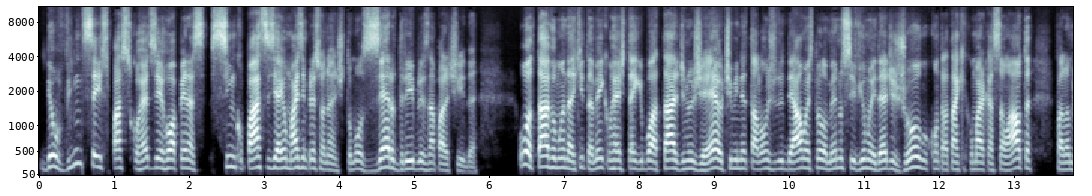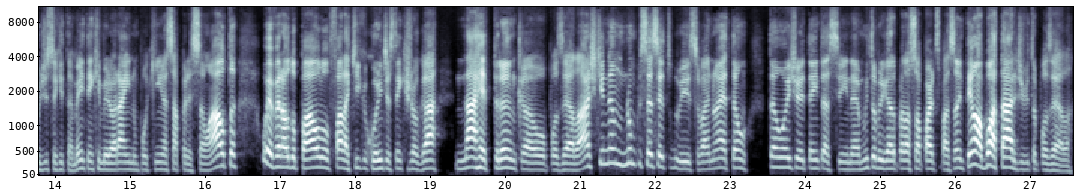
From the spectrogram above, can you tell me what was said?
deu 26 passos corretos e errou apenas cinco passes. E aí o mais impressionante, tomou zero dribles na partida. O Otávio manda aqui também com hashtag boa tarde no GE. O time ainda está longe do ideal, mas pelo menos se viu uma ideia de jogo, contra-ataque com marcação alta. Falamos disso aqui também, tem que melhorar ainda um pouquinho essa pressão alta. O Everaldo Paulo fala aqui que o Corinthians tem que jogar na retranca, o Pozella. Acho que não, não precisa ser tudo isso, vai. Não é tão, tão 880 assim, né? Muito obrigado pela sua participação e tenha uma boa tarde, Vitor Pozella.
